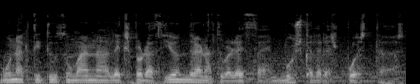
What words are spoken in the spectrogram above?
una actitud humana de exploración de la naturaleza en busca de respuestas,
